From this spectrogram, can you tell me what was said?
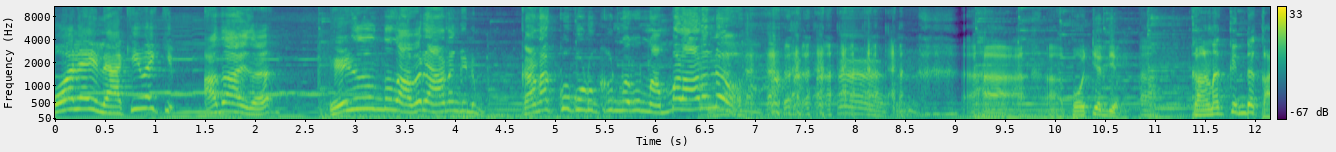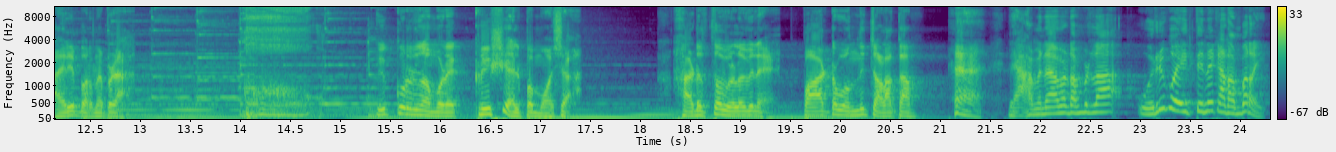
ഓലയിലാക്കി വയ്ക്കും. അതായത് എഴുതുന്നത് അവരാണെങ്കിലും കണക്ക് കൊടുക്കുന്നത് നമ്മളാണല്ലോ. പോറ്റദ്യം കണക്കിന്റെ കാര്യം പറഞ്ഞപ്പോഴാ. ഇക്കുറി നമ്മുടെ കൃഷി അല്പം മോശ. അടുത്ത വിളവിനെ പാട്ടം ഒന്നിച്ചളക്കാം ഹ, രാമനാവട്ടം പിള്ള ഒരു കൊയ്ത്തിന് കടം പറയും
